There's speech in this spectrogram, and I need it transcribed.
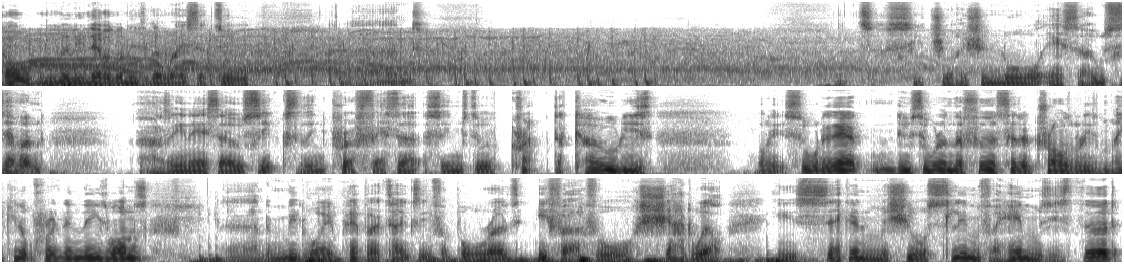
Golden Lily never got into the race at all. And it's a situation normal SO7 as in SO6 the professor seems to have cracked the code he's got it sorted out. Do so well in the first set of trials, but he's making up for it in these ones. And Midway Pepper takes it for Paul Rhodes. Iffa for Shadwell is second. Monsieur Slim for Hems is third.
